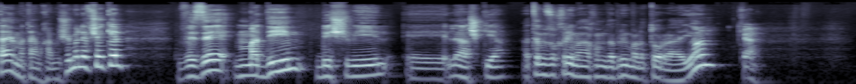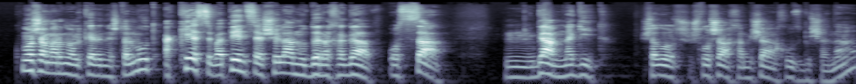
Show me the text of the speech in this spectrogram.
200-250 אלף שקל. וזה מדהים בשביל אה, להשקיע. אתם זוכרים, אנחנו מדברים על אותו רעיון. כן. כמו שאמרנו על קרן השתלמות, הכסף, הפנסיה שלנו דרך אגב עושה גם נגיד 3-5 אחוז בשנה.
